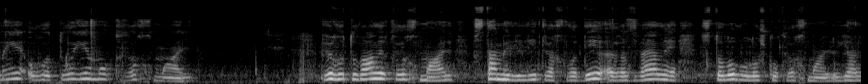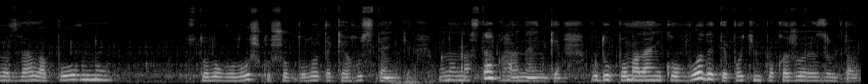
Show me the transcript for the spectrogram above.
ми готуємо крохмаль. Приготували крохмаль. В 100 мл води розвели столову ложку крохмалю. Я розвела повну столову ложку, щоб було таке густеньке. Воно в нас так гарненьке. Буду помаленьку вводити, потім покажу результат.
